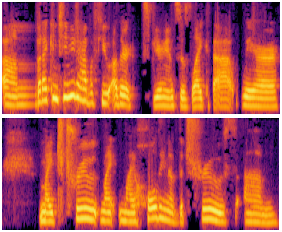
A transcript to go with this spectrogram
Um, but I continue to have a few other experiences like that where my truth, my, my holding of the truth, um,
